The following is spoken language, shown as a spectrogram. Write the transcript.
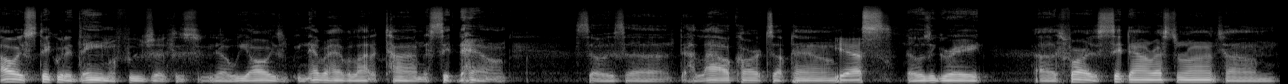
I always stick with a theme of food truck because you know we always we never have a lot of time to sit down. So it's uh, the halal carts uptown. Yes. Those are great. Uh, as far as sit down restaurants, um,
